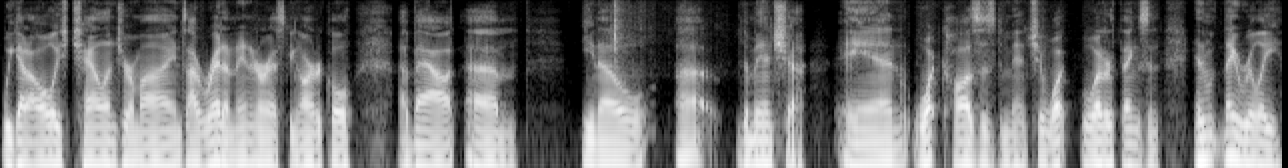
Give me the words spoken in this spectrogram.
we got to always challenge our minds. I read an interesting article about, um, you know, uh, dementia and what causes dementia what what are things and and they really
